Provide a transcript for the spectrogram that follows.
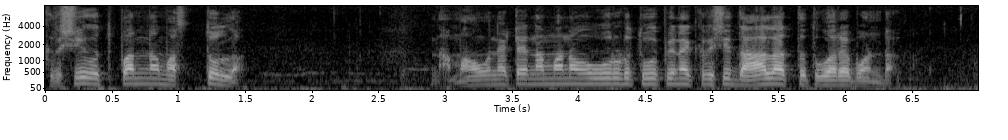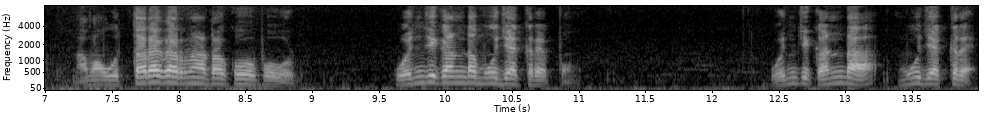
ಕೃಷಿ ಉತ್ಪನ್ನ ಮಸ್ತುಲ್ಲ. ನಮ್ಮ ನೆಟ್ಟೆ ನಮ್ಮನ ಊರುಡು ತೂಪಿನ ಕೃಷಿ ದಾಲತ್ತು ತುವರೆ ಬೊಂಡ. ನಮ್ಮ ಉತ್ತರ ಕರ್ನಾಟಕ ಹೋಗ್ಬೋದು ಒಂಜಿ ಕಂಡ ಮೂಜಿ ಎಕರೆ ಪುಣ್. ಒಂಜಿ ಕಂಡ ಮೂಜಿ ಎಕರೆ.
